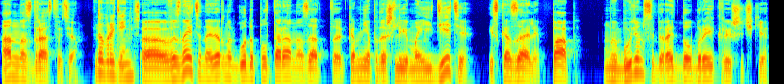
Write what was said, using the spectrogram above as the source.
Анна, здравствуйте. Добрый день. А, вы знаете, наверное, года полтора назад ко мне подошли мои дети и сказали, пап, мы будем собирать добрые крышечки.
